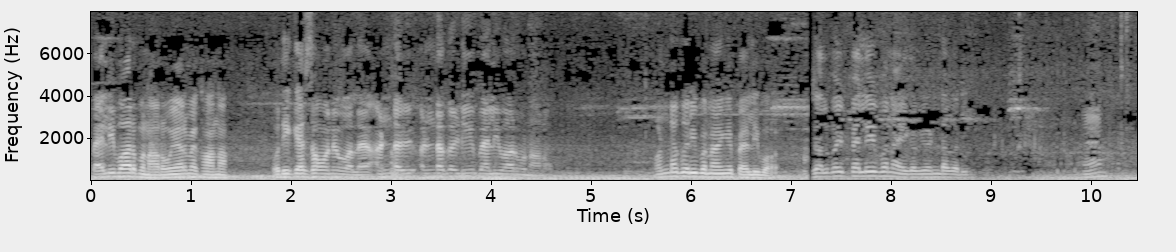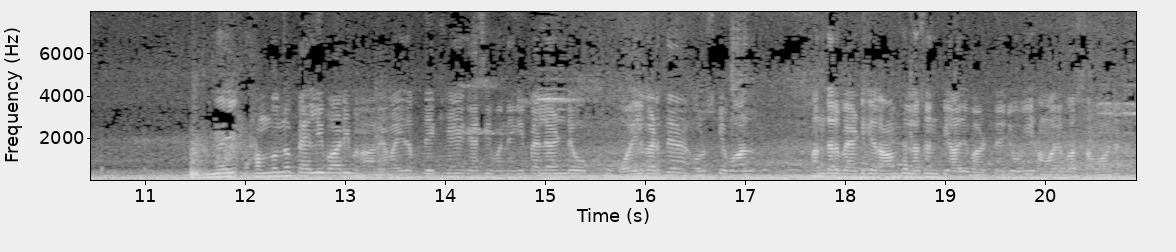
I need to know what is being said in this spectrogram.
पहली बार बना रहा हूँ यार मैं खाना। और ये कैसा होने वाला है? अंडा अंडा करी पहली बार बना रहा हूँ। अंडा करी बनाएँगे पहली बार। चल भाई पहले ही बनाएगा कभी अंडा करी हैं? नहीं हम दोनों पहली बार ही बना रहे हैं भाई। जब देखे देखें कैसी बनेगी। पहले अंडे बॉईल करते हैं और उसके बाद अंदर बैठ के आराम से लहसुन प्याज काटते हैं जो भी हमारे पास सामान है।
